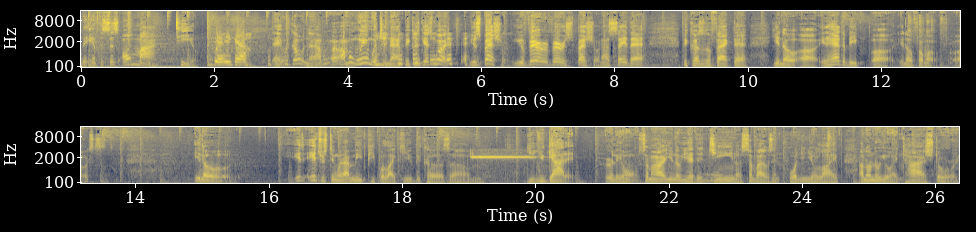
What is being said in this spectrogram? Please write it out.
The emphasis on my teal. There you go. there we go. Now I'm, I'm gonna win with you now because guess what? You're special. You're very, very special, and I say that because of the fact that you know uh, it had to be uh, you know from a uh, you know it's interesting when I meet people like you because um, you you got it early on. Somehow you know you had the mm-hmm. gene or somebody was important in your life. I don't know your entire story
